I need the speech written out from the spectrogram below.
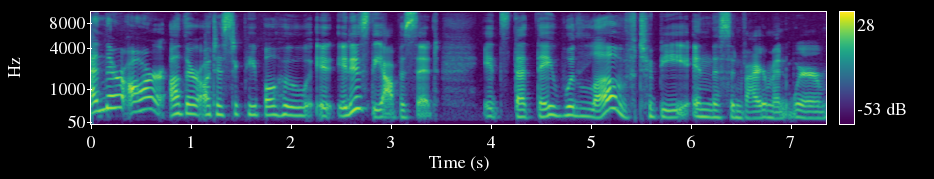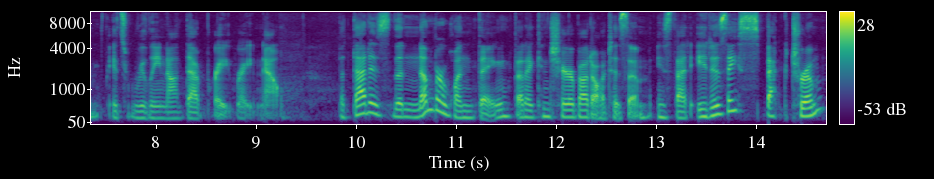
And there are other autistic people who it, it is the opposite. It's that they would love to be in this environment where it's really not that bright right now. But that is the number one thing that I can share about autism is that it is a spectrum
